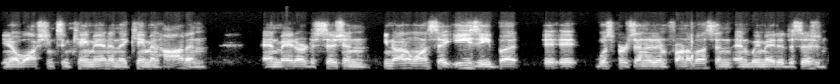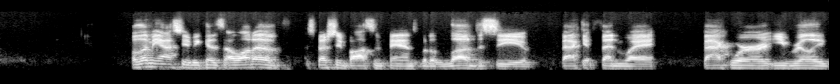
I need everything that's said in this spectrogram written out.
you know, Washington came in and they came in hot and and made our decision. You know, I don't want to say easy, but it, it was presented in front of us, and and we made a decision. Well, let me ask you because a lot of, especially Boston fans, would have loved to see you back at Fenway, back where you really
